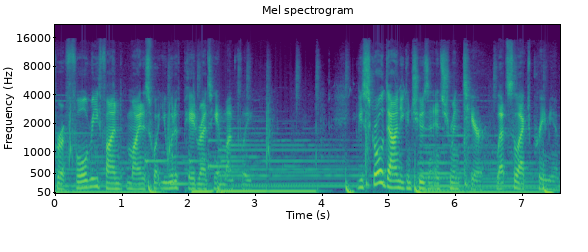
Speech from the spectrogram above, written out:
for a full refund minus what you would have paid renting it monthly. If you scroll down, you can choose an instrument tier. Let's select Premium.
